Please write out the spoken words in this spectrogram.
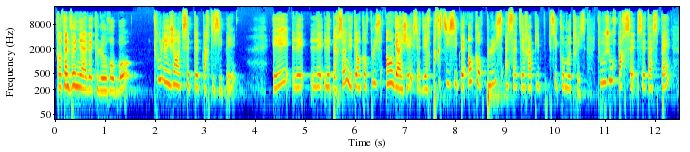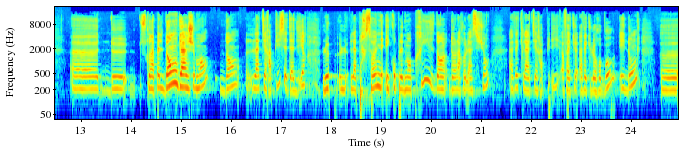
Quand elles venaient avec le robot, tous les gens acceptaient de participer, et les, personnes étaient encore plus engagées, c'est-à-dire participaient encore plus à sa thérapie psychomotrice, toujours par cet aspect euh, de ce qu'on appelle d'engagement dans la thérapie, c'est-à-dire la personne est complètement prise dans, la relation avec la thérapie, avec le robot, et donc euh,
